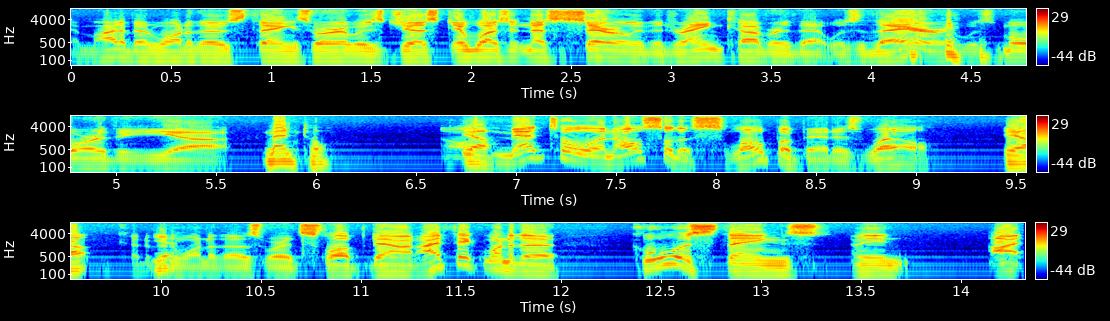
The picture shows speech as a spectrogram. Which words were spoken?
it might have been one of those things where it was just it wasn't necessarily the drain cover that was there. it was more the uh, mental. Oh, yeah. mental and also the slope a bit as well. Yeah, could have been one of those where it sloped down. I think one of the coolest things. I mean, I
